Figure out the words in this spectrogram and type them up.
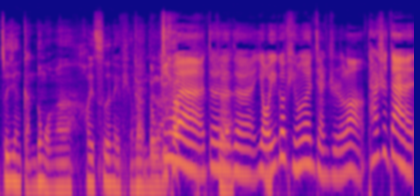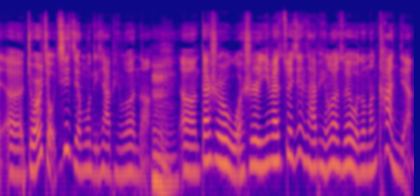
最近感动我们好几次的那个评论。对对对对对，有一个评论简直了，他是在呃九十九期节目底下评论的。嗯嗯，但是我是因为最近才评论，所以我都能看见。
